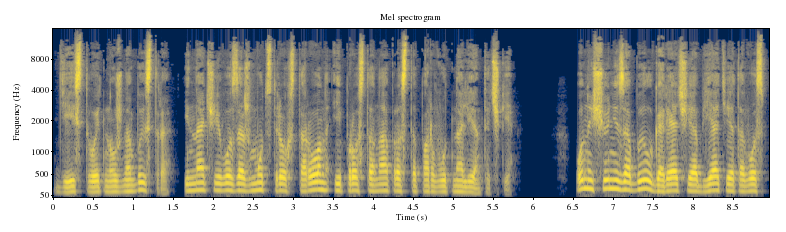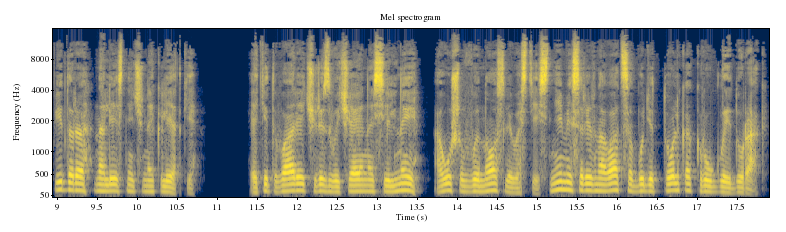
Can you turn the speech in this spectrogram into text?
Действовать нужно быстро, иначе его зажмут с трех сторон и просто-напросто порвут на ленточки. Он еще не забыл горячие объятия того спидера на лестничной клетке. Эти твари чрезвычайно сильны, а уж в выносливости с ними соревноваться будет только круглый дурак.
